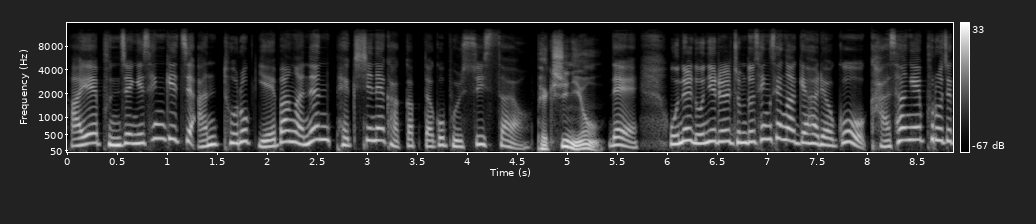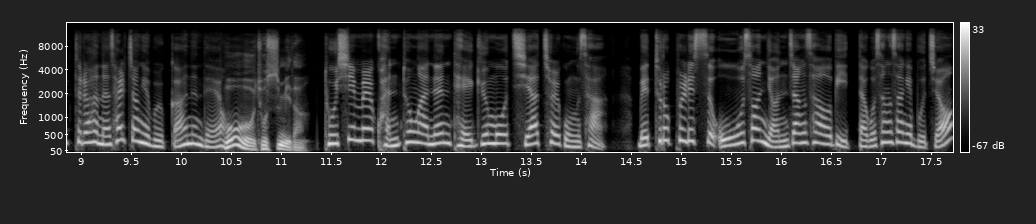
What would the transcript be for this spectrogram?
아예 분쟁이 생기지 않도록 예방하는 백신에 가깝다고 볼 수 있어요. 백신이요. 네, 오늘 논의를 좀 더 생생하게 하려고 가상의 프로젝트를 하나 설정해 볼까 하는데요. 오, 좋습니다. 도심을 관통하는 대규모 지하철 공사, 메트로폴리스 5호선 연장 사업이 있다고 상상해 보죠.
